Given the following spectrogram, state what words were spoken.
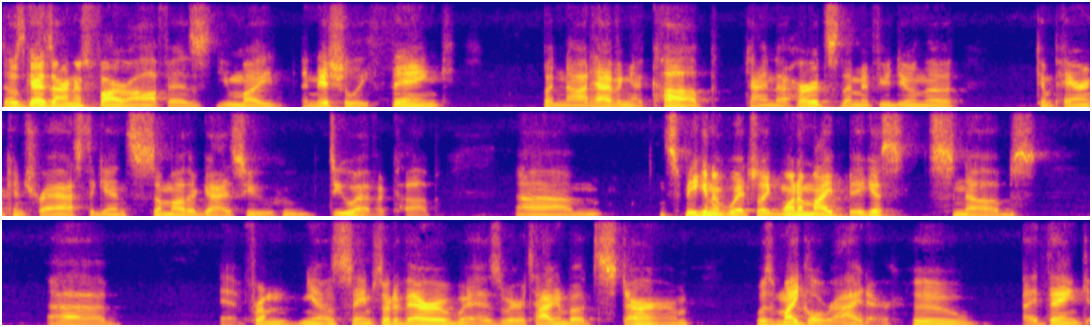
those guys aren't as far off as you might initially think, but not having a cup kind of hurts them if you're doing the compare and contrast against some other guys who who do have a cup. Um, speaking of which, like one of my biggest snubs uh, from you know same sort of era as we were talking about Sturm was Michael Ryder, who I think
